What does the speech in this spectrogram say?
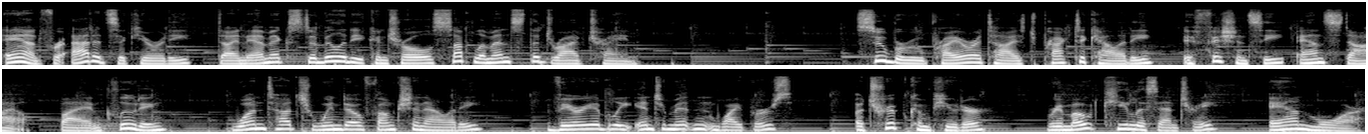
And for added security, Dynamic Stability Control supplements the drivetrain. Subaru prioritized practicality, efficiency, and style by including one-touch window functionality, variably intermittent wipers, a trip computer, remote keyless entry, and more.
